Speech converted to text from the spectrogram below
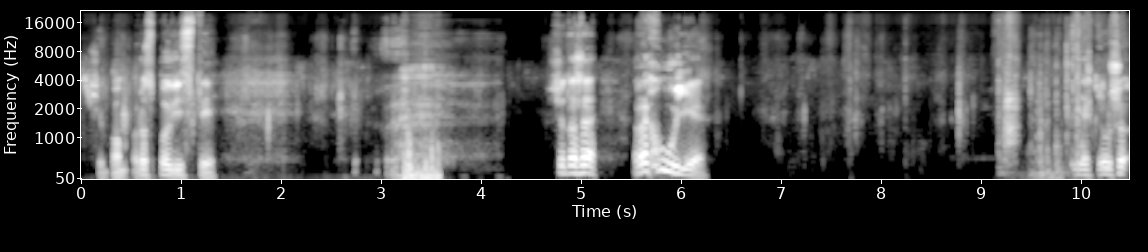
Щоб вам розповісти. Що навіть рахує. Я ж кажу, що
